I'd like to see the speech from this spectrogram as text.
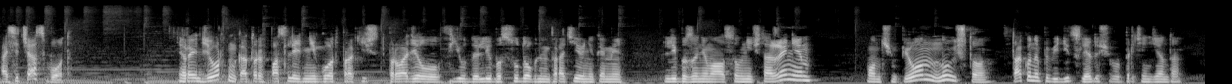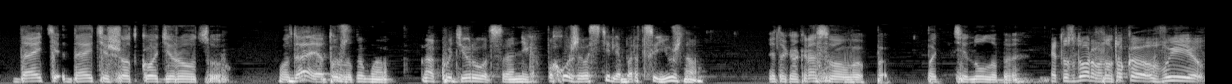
А сейчас вот. Рэнди Ортон, который в последний год практически проводил фьюды либо с удобными противниками, либо занимался уничтожением. Он чемпион, ну и что? Так он и победит следующего претендента. Дайте, дайте шот Коди Роудсу. Вот да, я тоже думаю. А Коди Роудс, они похожего стиля борцы Южного. Это как раз его подтянуло бы. Это здорово, но, но только вы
